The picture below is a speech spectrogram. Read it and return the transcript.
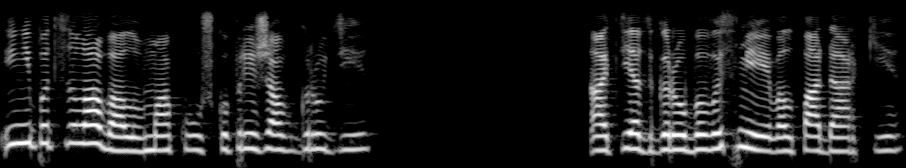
и не поцеловал в макушку, прижав к груди. Отец грубо высмеивал подарки.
